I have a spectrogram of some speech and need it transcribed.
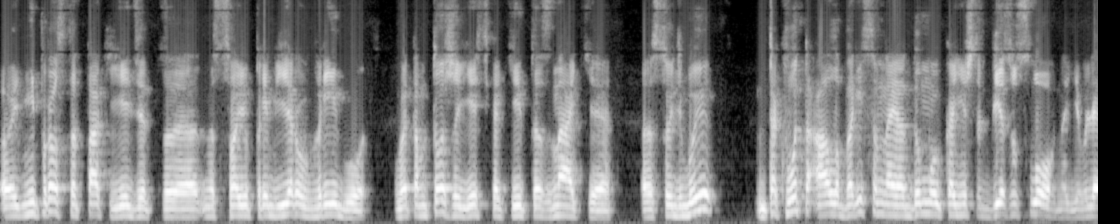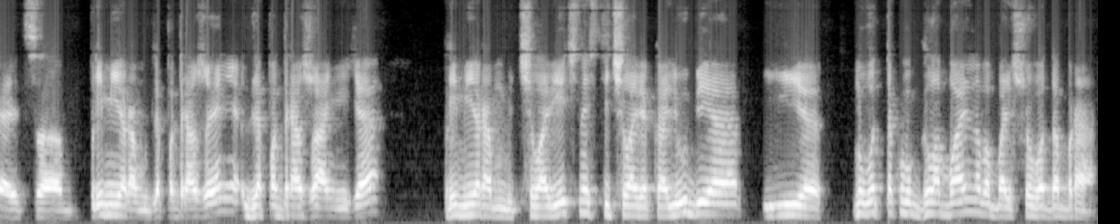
не просто так едет э, на свою премьеру в Ригу. В этом тоже есть какие-то знаки э, судьбы. Так вот, Алла Борисовна, я думаю, конечно, безусловно является примером для подражания, для подражания, примером человечности, человеколюбия и ну, вот такого глобального большого добра.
